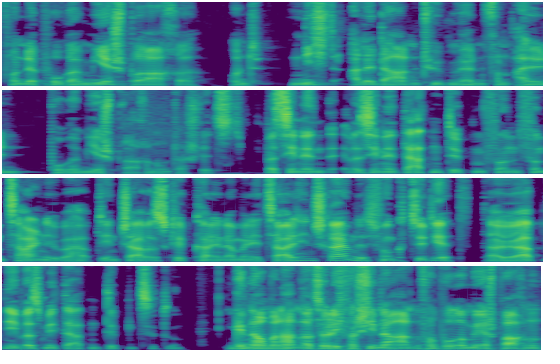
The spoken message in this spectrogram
von der Programmiersprache und nicht alle Datentypen werden von allen Programmiersprachen unterstützt. Was sind denn, was sind denn Datentypen von, von Zahlen überhaupt? In JavaScript kann ich da meine Zahl hinschreiben, das funktioniert. Da habe ich überhaupt nie was mit Datentypen zu tun. Genau, man hat natürlich verschiedene Arten von Programmiersprachen,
